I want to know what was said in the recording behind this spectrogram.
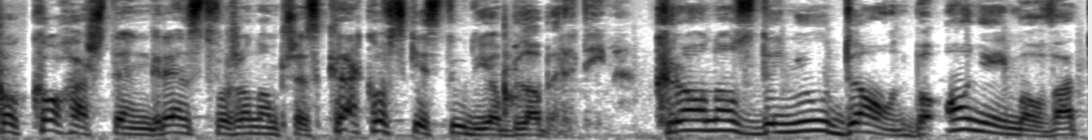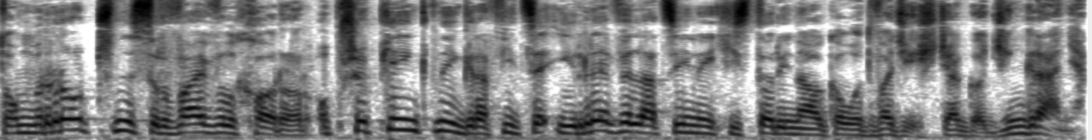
pokochasz tę grę stworzoną przez krakowskie studio Blobber Team. Chronos The New Dawn, bo o niej mowa, to mroczny survival horror o przepięknej grafice i rewelacyjnej historii na około 20 godzin grania.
